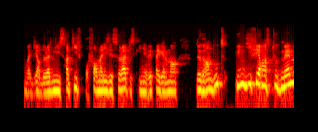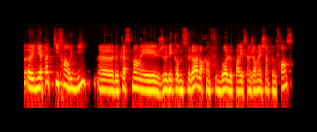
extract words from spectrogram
on va dire, de l'administratif pour formaliser cela, puisqu'il n'y avait pas également de grands doutes. Une différence tout de même, euh, il n'y a pas de titre en rugby. le classement est gelé comme cela, alors qu'en football, le Paris Saint-Germain est champion de France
